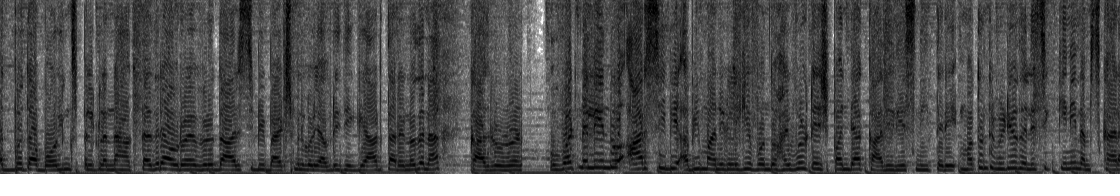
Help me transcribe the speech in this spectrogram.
ಅದ್ಭುತ ಬೌಲಿಂಗ್ ಸ್ಪೆಲ್ಗಳನ್ನ ಹಾಕ್ತಾ ಇದ್ರೆ ಅವರ ವಿರುದ್ಧ ಆರ್ ಸಿ ಬಿ ಬ್ಯಾಟ್ಸ್ಮನ್ಗಳು ಯಾವ ರೀತಿ ಆಡ್ತಾರೆ ಅನ್ನೋದನ್ನ ಕಾದು ನೋಡೋಣ ಒಟ್ನಲ್ಲಿ ಇಂದು ಆರ್ ಸಿ ಬಿ ಅಭಿಮಾನಿಗಳಿಗೆ ಒಂದು ಹೈ ವೋಲ್ಟೇಜ್ ಪಂದ್ಯ ಕಾದಿದೆ ಸ್ನೇಹಿತರೆ. ಮತ್ತೊಂದು ವಿಡಿಯೋದಲ್ಲಿ ಸಿಗ್ತೀನಿ. ನಮಸ್ಕಾರ.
